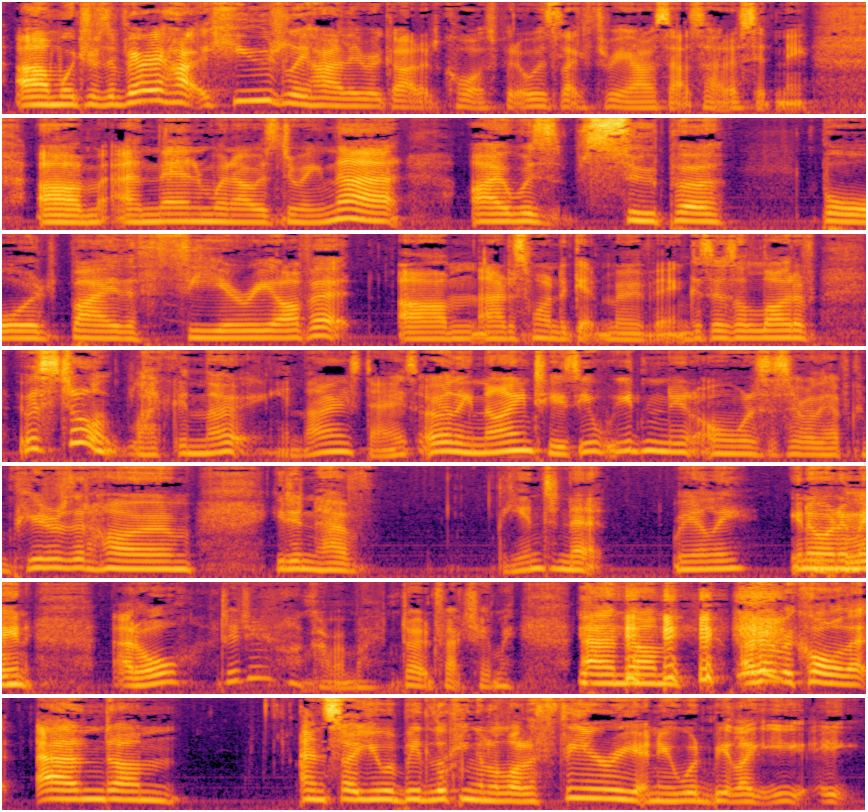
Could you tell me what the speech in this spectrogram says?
um, which was a very high, hugely highly regarded course, but it was like three hours outside of Sydney. Um, and then when I was doing that, I was super bored by the theory of it. Um, and I just wanted to get moving because there was a lot of it was still like in the in those days, early '90s. You, you didn't all necessarily have computers at home. You didn't have the internet, really. You know what I mean? At all? Did you? I can't remember. Don't fact check me. And um, I don't recall that. And um, and so you would be looking at a lot of theory, and you would be like, it,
